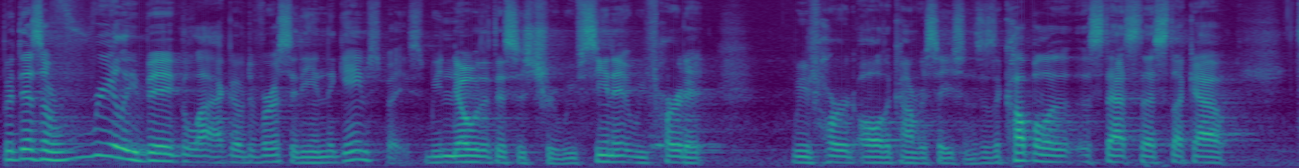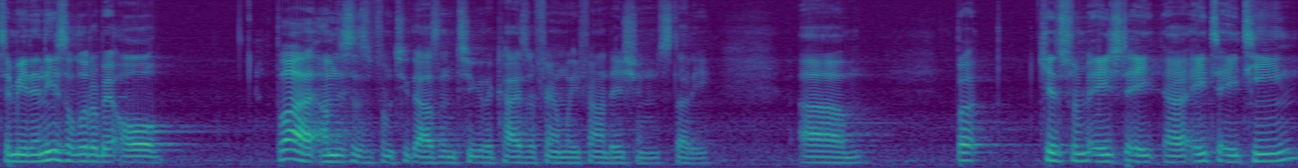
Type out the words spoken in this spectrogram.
but there's a really big lack of diversity in the game space. We know that this is true. We've seen it, we've heard it, we've heard all the conversations. There's a couple of stats that stuck out to me, and these are a little bit old, but um, this is from 2002, the Kaiser Family Foundation study. Um, but kids from age to eight, uh, 8 to 18,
